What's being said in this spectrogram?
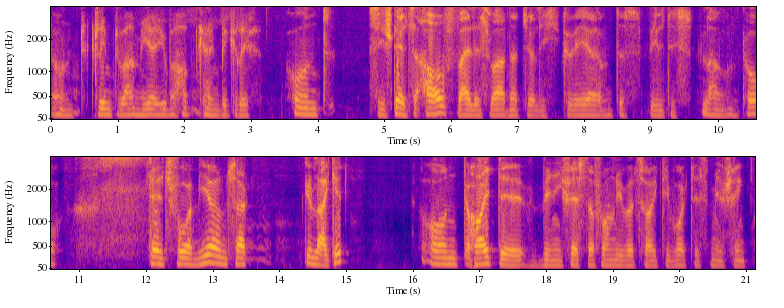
und Klimt war mir überhaupt kein Begriff. Und Sie stellt es auf, weil es war natürlich quer und das Bild ist lang und hoch. Stellt vor mir und sagt, you like it? Und heute bin ich fest davon überzeugt, die wollte es mir schenken.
